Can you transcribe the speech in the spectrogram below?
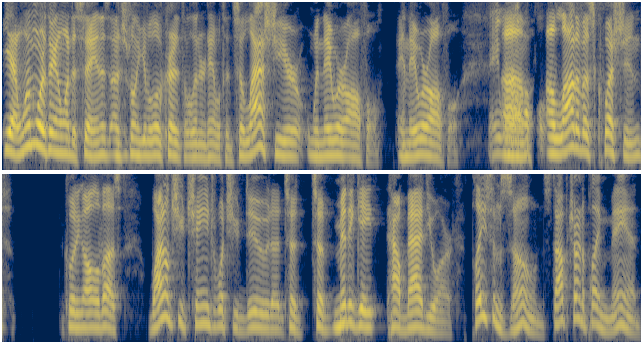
Yeah, one more thing I wanted to say, and this I just want to give a little credit to Leonard Hamilton. So last year when they were awful, and they were awful, they were um, awful. A lot of us questioned, including all of us, why don't you change what you do to to to mitigate how bad you are? Play some zone. Stop trying to play man.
